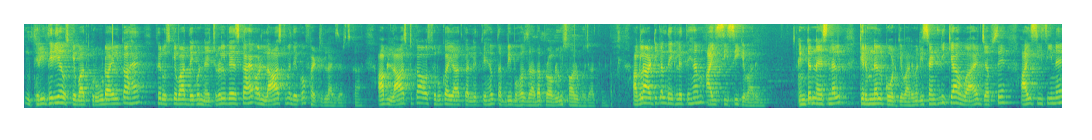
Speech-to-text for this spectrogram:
थ्री थ्री है, उसके बाद क्रूड ऑयल का है, फिर उसके बाद देखो नेचुरल गैस का है और लास्ट में देखो फर्टिलाइजर्स का है। आप लास्ट का और शुरू का याद कर लेते हैं, तब भी बहुत ज़्यादा प्रॉब्लम सॉल्व हो जाती है। अगला आर्टिकल देख लेते हैं हम आईसीसी के बारे में, इंटरनेशनल क्रिमिनल कोड के बारे में। रिसेंटली क्या हुआ है, जब से आईसीसी ने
